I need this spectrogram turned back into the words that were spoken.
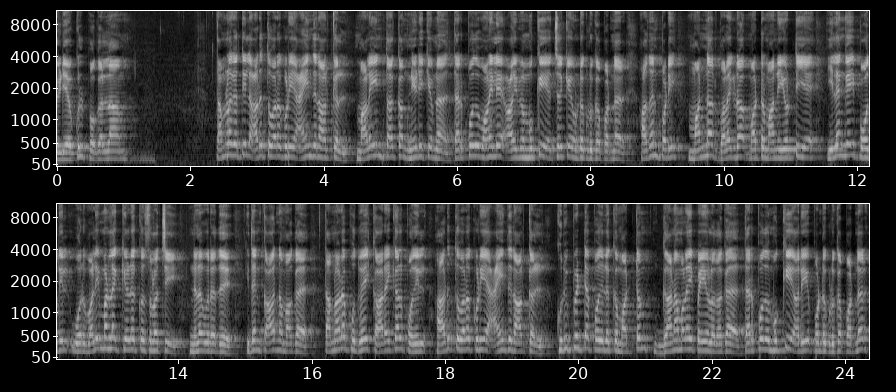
வீடியோக்குள் போகலாம். தமிழகத்தில் அடுத்து வரக்கூடிய ஐந்து நாட்கள் மழையின் தாக்கம் நீடிக்கும் என தற்போது வானிலை ஆய்வு முக்கிய எச்சரிக்கை ஒன்று கொடுக்கப்பட்டனர். அதன்படி மன்னார் வளைகுடா மற்றும் அதனையொட்டிய இலங்கை போதில் ஒரு வளிமண்டல கிழக்கு சுழற்சி நிலவுகிறது. இதன் காரணமாக தமிழ்நாடு புதுவை காரைக்கால் பகுதியில் அடுத்து வரக்கூடிய ஐந்து நாட்கள் குறிப்பிட்ட பகுதிகளுக்கு மட்டும் கனமழை பெய்யுள்ளதாக தற்போது முக்கிய அறிவிப்பு ஒன்று கொடுக்கப்பட்டனர்.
